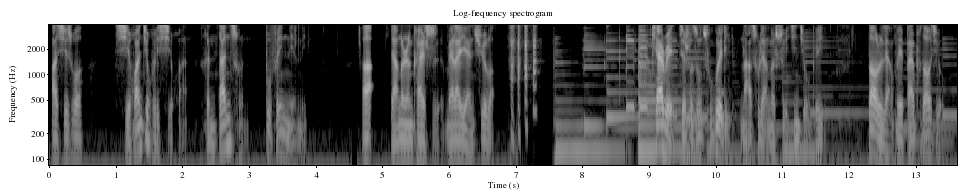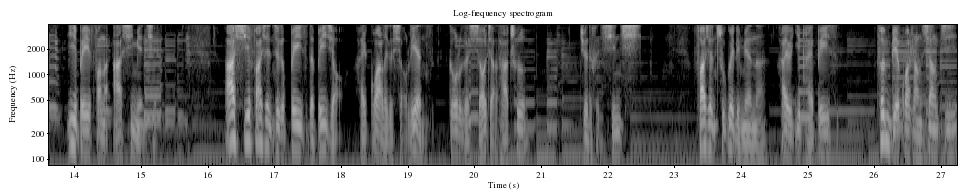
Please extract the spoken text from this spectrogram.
阿西说：“喜欢就会喜欢，很单纯，不分年龄。”啊，两个人开始眉来眼去了。Carrie 这时候从橱柜里拿出两个水晶酒杯，倒了两杯白葡萄酒，一杯放到阿西面前。阿西发现这个杯子的杯角还挂了个小链子，勾了个小脚踏车，觉得很新奇。发现橱柜里面呢还有一排杯子。分别挂上相机、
